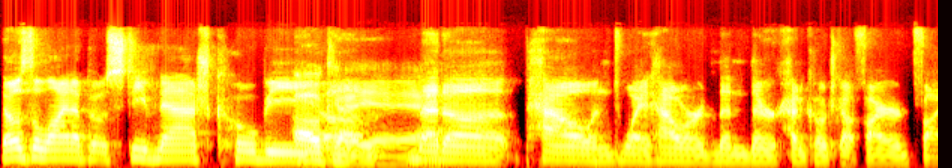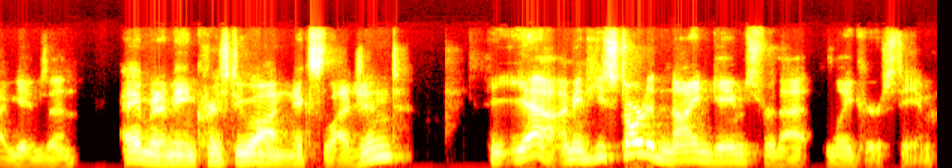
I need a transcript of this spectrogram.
that was the lineup. It was Steve Nash, Kobe, Okay, um, yeah, yeah, yeah. Metta, Powell, and Dwight Howard. Then their head coach got fired five games in. hey, but I mean, Chris Duhon, Knicks legend. Yeah, I mean, he started nine games for that Lakers team.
